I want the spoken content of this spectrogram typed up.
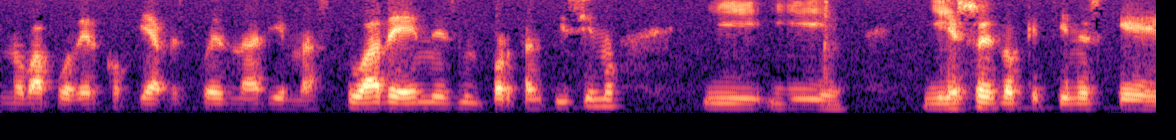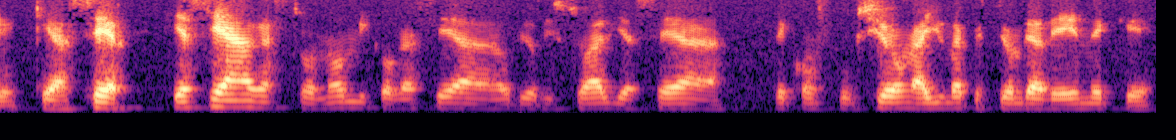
no va a poder copiar después nadie más. Tu ADN es importantísimo y, eso es lo que tienes que, hacer, ya sea gastronómico, ya sea audiovisual, ya sea de construcción, hay una cuestión de ADN que,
